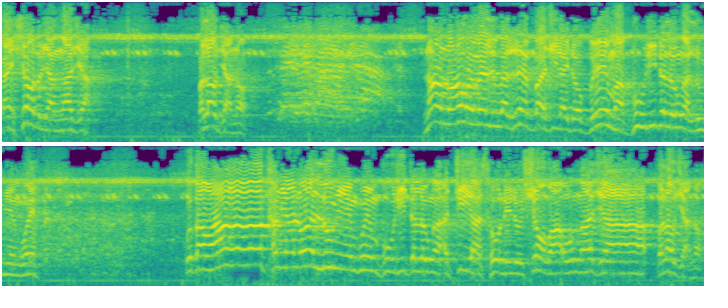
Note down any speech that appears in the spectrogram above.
ကန်လျှော့တော့ပြငါးကြဘလောက်ကြံတော့နောက်နွားဝယ်မဲ့လူကလှည့်ပတ်ကြည့်လိုက်တော့ဘေးမှာဘူကြီးတစ်လုံးကလူမြင်ကွင်း ကိုတော်ဟာခမရတော်လူမြင်ကွင်းဘူကြီးတစ်လုံးကအကြည့်ရဆိုးနေလို့လျှော့ပါအောင်ငါးကြဘလောက်ကြံတော့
